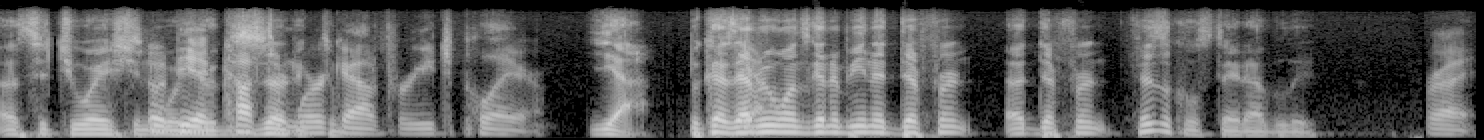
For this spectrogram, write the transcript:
a situation so it'd where be you're a custom workout for each player. Yeah, because yeah. everyone's going to be in a different a different physical state, I believe. Right.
